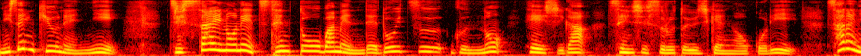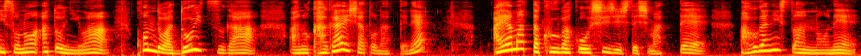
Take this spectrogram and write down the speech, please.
2009年に実際のね戦闘場面でドイツ軍の兵士が戦死するという事件が起こりさらにその後には今度はドイツがあの加害者となってね誤った空爆を指示してしまってアフガニスタンのね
